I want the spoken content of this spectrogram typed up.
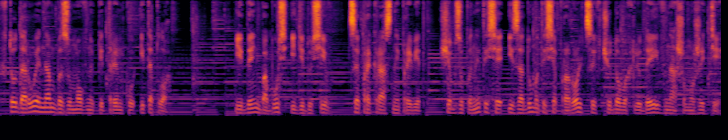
хто дарує нам безумовну підтримку і тепло. І День бабусь і дідусів це прекрасний привід, щоб зупинитися і задуматися про роль цих чудових людей в нашому житті.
